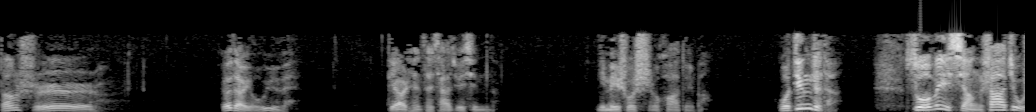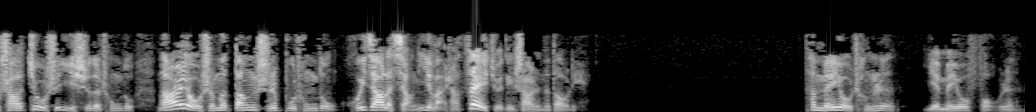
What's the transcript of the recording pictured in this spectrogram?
当时有点犹豫呗，第二天才下决心的。你没说实话对吧？我盯着他，所谓想杀就杀，就是一时的冲动，哪有什么当时不冲动，回家了想一晚上再决定杀人的道理？他没有承认，也没有否认，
